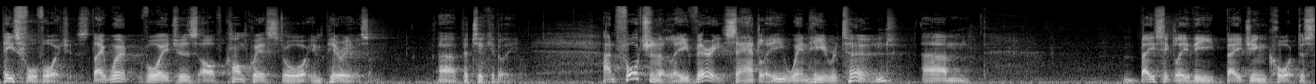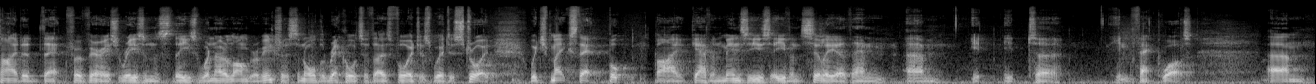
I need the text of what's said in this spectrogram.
peaceful voyages. They weren't voyages of conquest or imperialism, uh, particularly. Unfortunately, very sadly, when he returned, um, basically, the Beijing court decided that for various reasons these were no longer of interest and all the records of those voyages were destroyed, which makes that book by Gavin Menzies even sillier than um, it, it uh, in fact was. Um,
